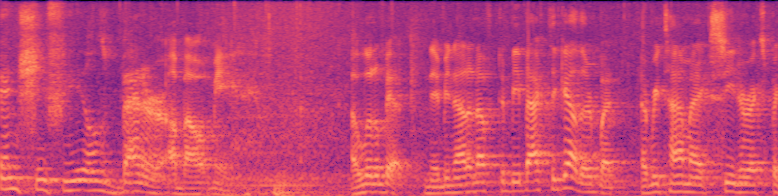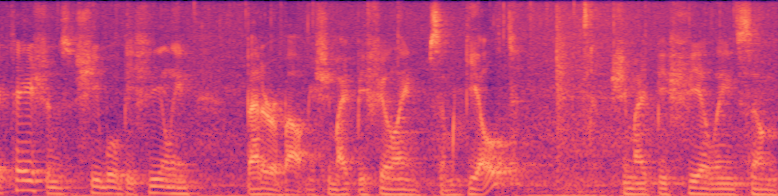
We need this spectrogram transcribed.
And she feels better about me. A little bit. Maybe not enough to be back together, but every time I exceed her expectations, she will be feeling better about me. She might be feeling some guilt. She might be feeling some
